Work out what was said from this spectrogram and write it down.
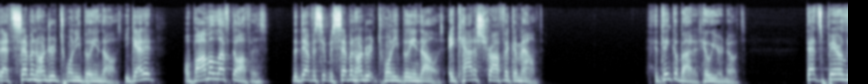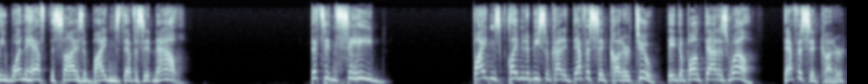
that's 720 billion dollars. You get it? Obama left office. The deficit was 720 billion dollars, a catastrophic amount. Think about it, Hillyer notes. That's barely one half the size of Biden's deficit now. That's insane. Biden's claiming to be some kind of deficit cutter, too. They debunked that as well. Deficit cutter.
